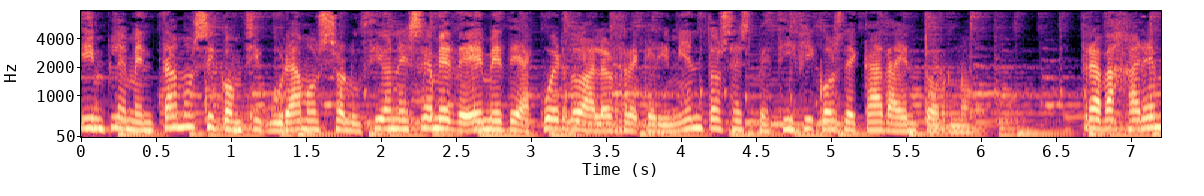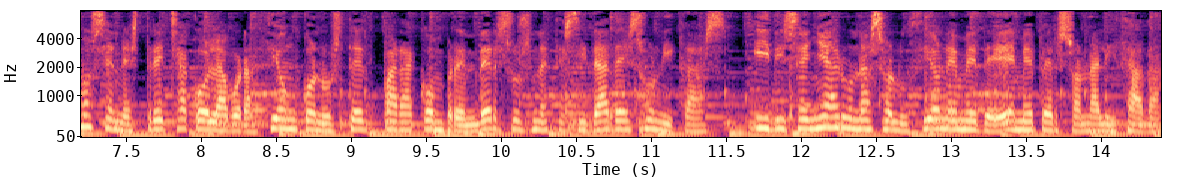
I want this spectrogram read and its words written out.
Implementamos y configuramos soluciones MDM de acuerdo a los requerimientos específicos de cada entorno. Trabajaremos en estrecha colaboración con usted para comprender sus necesidades únicas y diseñar una solución MDM personalizada.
